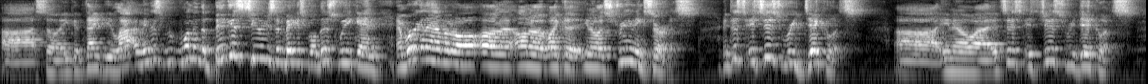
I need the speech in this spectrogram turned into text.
Uh, so you can thank the. I mean, this is one of the biggest series in baseball this weekend, and we're gonna have it on a, on a like a you know a streaming service. It just it's just ridiculous. Uh, you know, uh, it's just it's just ridiculous.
